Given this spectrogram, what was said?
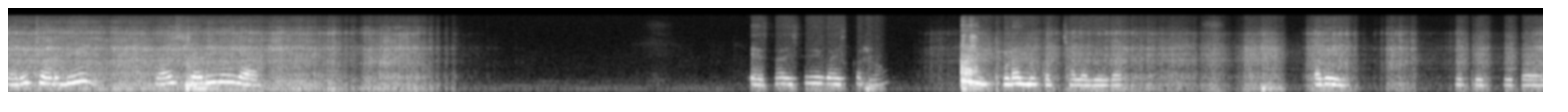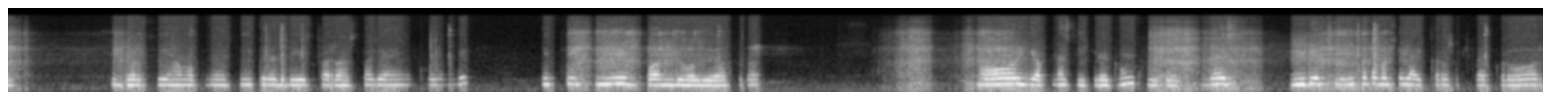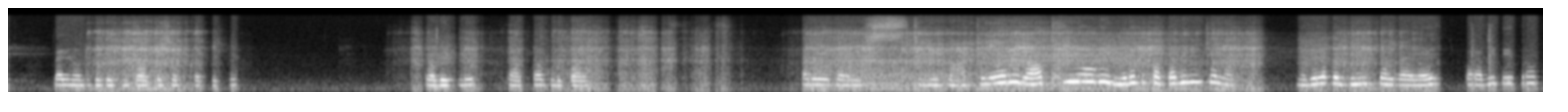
अरे चढ़ भी चढ़ ही नहीं रहा ऐसा इसलिए गाइस कर रहा हूँ थोड़ा लुक अच्छा लगेगा। अरे इधर से हम अपने सीक्रेट बेस का रास्ता जाएँगे खोलेंगे। ये बंद हो गया पूरा। और ये अपना सीक्रेट रूम खुल गया गैस वीडियो अच्छी लगी, फटाफट से लाइक करो सब्सक्राइब करो, और बेल नोटिफिकेशन को आके सेट कर दीजिए। तो अभी टाटा गुड बाय अरे गाइस चलिए बाहर चलो अरे रात भी हो गई, मेरे को पता भी नहीं चला। मुझे लगा दिन चल रहा है, पर अभी देख रहा हूँ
